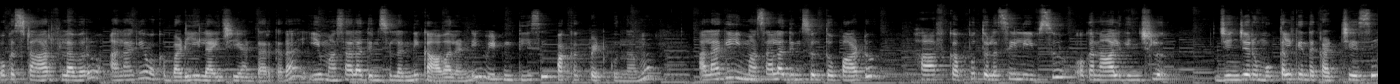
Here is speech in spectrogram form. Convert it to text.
ఒక స్టార్ ఫ్లవరు అలాగే ఒక బడి ఇలైచీ అంటారు కదా. ఈ మసాలా దినుసులన్నీ కావాలండి. వీటిని తీసి పక్కకు పెట్టుకుందాము. అలాగే ఈ మసాలా దినుసులతో పాటు హాఫ్ కప్పు తులసి లీవ్స్ ఒక నాలుగించులు జింజరు ముక్కల కింద కట్ చేసి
